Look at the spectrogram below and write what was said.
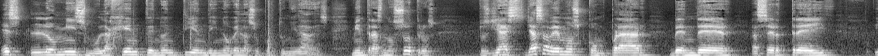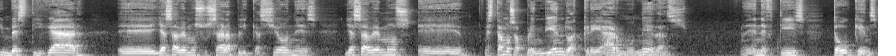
es lo mismo. La gente no entiende y no ve las oportunidades. Mientras nosotros, pues ya, es, ya sabemos comprar, vender, hacer trade, investigar, eh, ya sabemos usar aplicaciones, ya sabemos, eh, estamos aprendiendo a crear monedas, NFTs, tokens,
